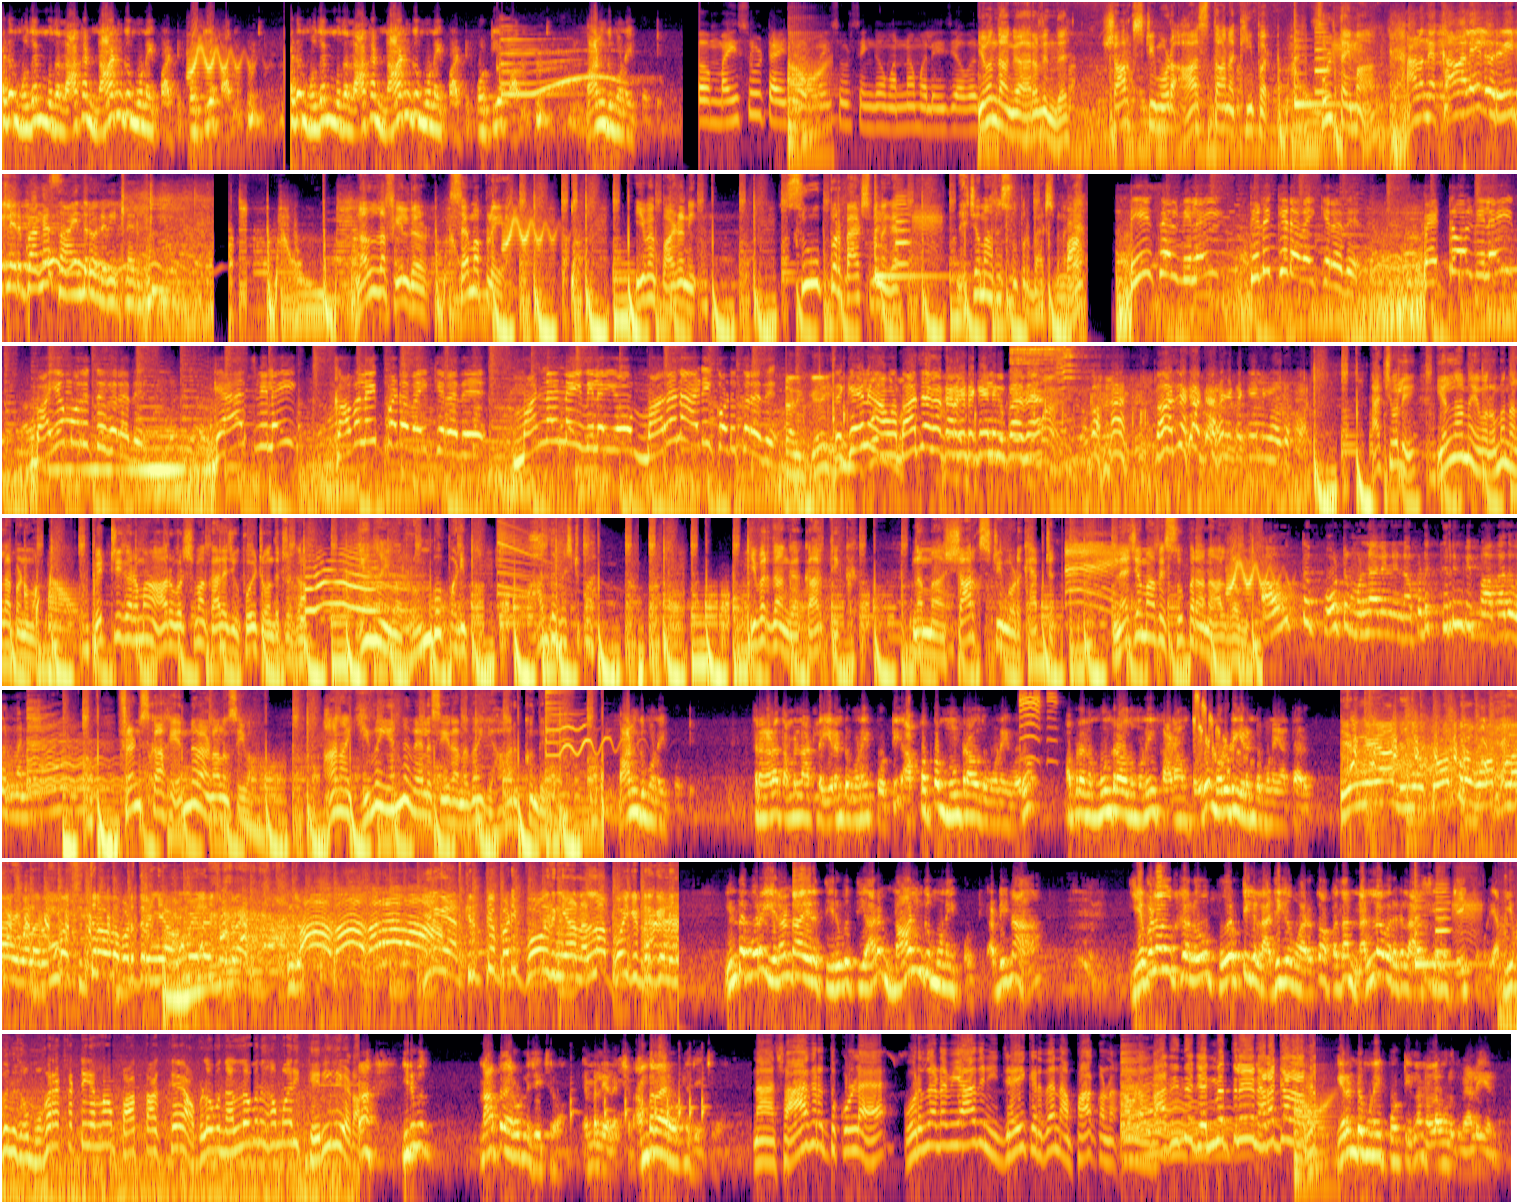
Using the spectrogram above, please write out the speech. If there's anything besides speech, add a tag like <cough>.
அது முதன் முதலாக நான்கு முனை பாட்டு போட்டியை பார்க்க அது முதன் முதலாக நான்கு முனை பாட்டு போட்டியை பார்க்க நான்கு முனை போட்டி. மைசூர் டைகர் மைசூர் சிங்கம் அண்ணாமலைஜி அவர். இவன் தாங்க அரவிந்த் ஷார்க்ஸ் டீமோட ஆஸ்தான கீப்பர் ஃபுல் டைமா அவங்க காலையில ஒரு வீட்ல இருப்பாங்க சாயந்தரம் ஒரு வீட்ல இருப்பாங்க. நல்ல ஃபீல்டர் செம பிளே இவன் பழனி. சூப்பர் பேட்ஸ்மேனுங்க நிஜமாவே சூப்பர் பேட்ஸ்மேனுங்க டீசல் விலை திடுக்கிட வைக்கிறது. பெட்ரோல் விலை பயமுறுத்துகிறது. கேஸ் விலை கவலைப்பட வைக்கிறது. மண்ணெண்ணெய் விலையோ மரண அடி கொடுக்கிறது. கேளுங்க அவங்க பாஜக காரங்கிட்ட கேளுங்க பாஜக காரங்கிட்ட கேளுங்க ஆக்சுவலி எல்லாமே இவன் ரொம்ப நல்லா பண்ணுவான். வெற்றிகரமா ஆறு வருஷமா காலேஜுக்கு போயிட்டு வந்துட்டு இருக்கான். ஏன்னா இவன் ரொம்ப படிப்பான். ஆல் தி பெஸ்ட் பா. இவர் தாங்க கார்த்திக். நம்ம ஷார்க்ஸ் டீமோட கேப்டன் நிஜமாவே சூப்பரான ஆல்ரவுண்ட் அவுத்து போட்டு முன்னால நின்னா கூட திரும்பி பார்க்காத ஒரு மனுஷன் ஃப்ரெண்ட்ஸ்க்காக என்ன வேணாலும் செய்வான். ஆனா இவன் என்ன வேலை செய்யறான்னு தான் யாருக்கும் தெரியாது. நான்கு முனை போட்டி. இத்தனை காலம் தமிழ்நாட்டுல இரண்டு முனை போட்டி அப்பப்ப மூன்றாவது முனை வரும். அப்புறம் அந்த மூன்றாவது முனையும் காணாம போயிடும். மறுபடியும் இரண்டு முனையா தான் இருக்கும். இருங்கய்யா நீங்க குழப்புற குழப்பல எங்களை ரொம்ப சித்திரவதைப்படுத்துறீங்க. உண்மையிலே சொல்றேன். இருங்க ஸ்கிரிப்ட் படி போகுதுங்க நல்லா போய்கிட்டு இருக்கு. இந்த முறை இரண்டாயிரத்தி இருபத்தி ஆறு நான்கு முனை போட்டி. அப்படின்னா எவ்வளவுக்கு அளவு போட்டிகள் அதிகமா இருக்கோ அப்பதான் நல்லவர்கள் அரசியல் ஜெயிக்க முடியும். இவனுங்க முகரக்கட்டையெல்லாம் பார்த்தாக்க அவ்வளவு நல்லவனுங்க மாதிரி தெரியலையடா. இருபது நாற்பதாயிரம் ஓட்டுல ஜெயிச்சிருவாங்க எம்எல்ஏ எலெக்ஷன் ஐம்பதாயிரம் ஓட்டுல ஜெயிச்சிருவாங்க. நான் சாகரத்துக்குள்ள ஒரு தடவையாவது நீ ஜெயிக்கிறத நான் பார்க்கணும் அவ்வளவு இரண்டு முனை போட்டிலாம் நல்லவங்களுக்கு வேலையே இல்லை.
